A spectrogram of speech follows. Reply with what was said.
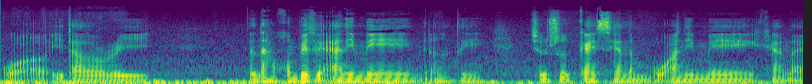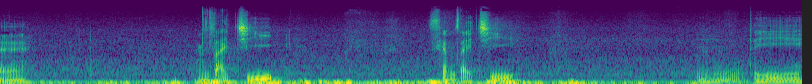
của Itadori đứa nào không biết về anime nữa thì Jujutsu Kaisen là một bộ anime khá là giải trí xem giải trí. Ừ, thì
